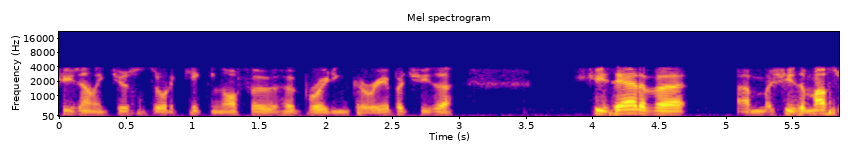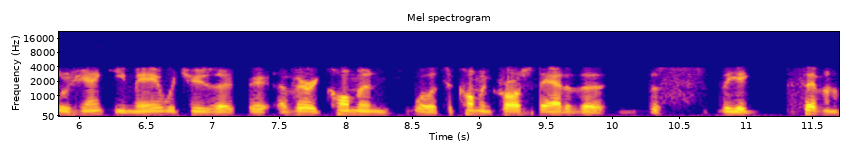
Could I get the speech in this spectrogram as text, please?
she's only just sort of kicking off her, her breeding career. But she's a she's out of a um, she's a Muscles Yankee mare, which is a, a very common. Well, it's a common cross out of the the the seven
